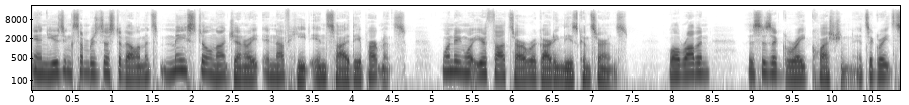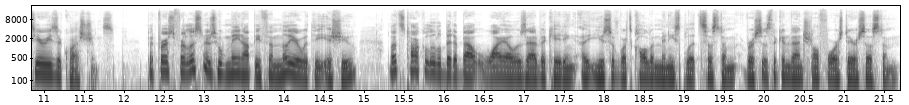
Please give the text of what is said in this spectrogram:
and using some resistive elements may still not generate enough heat inside the apartments. Wondering what your thoughts are regarding these concerns. Well, Robin, this is a great question. It's a great series of questions. But first, for listeners who may not be familiar with the issue, let's talk a little bit about why I was advocating a use of what's called a mini split system versus the conventional forced air system.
